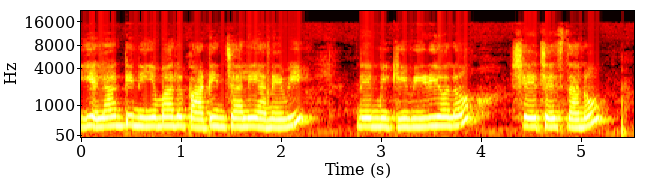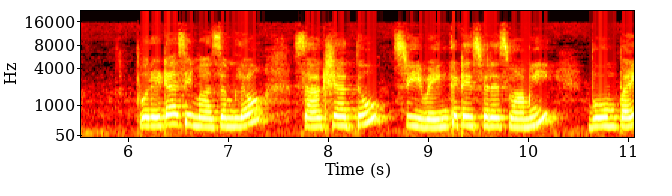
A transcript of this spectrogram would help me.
ఎలాంటి నియమాలు పాటించాలి అనేవి నేను మీకు ఈ వీడియోలో షేర్ చేస్తాను. పురటాసి మాసంలో సాక్షాత్తు శ్రీ వెంకటేశ్వర స్వామి భూమిపై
